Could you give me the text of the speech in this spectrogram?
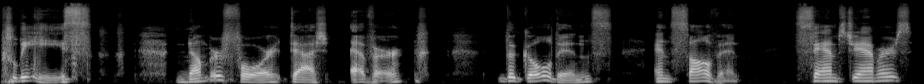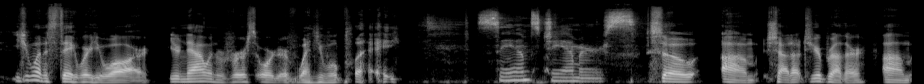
Please, Number 4 dash Ever, The Goldens, and Solvent. Sam's Jammers, you want to stay where you are. You're now in reverse order of when you will play. Sam's Jammers. So, um, shout out to your brother. Um,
